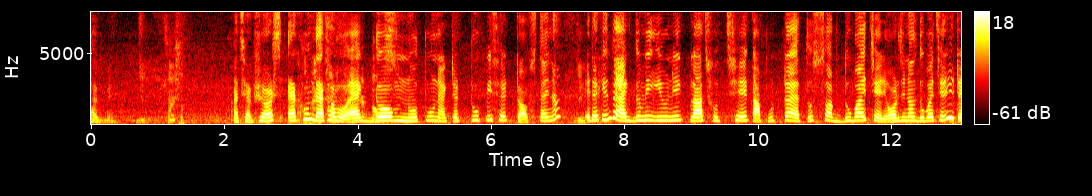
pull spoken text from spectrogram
থাকবে। জি আচ্ছা ভিউয়ার্স এখন দেখাবো একদম নতুন একটা টু পিসের টপস তাই না? এটা কিন্তু একদমই ইউনিক প্লাস হচ্ছে কাপড়টা এত সব Dubai cherry original Dubai cherry এটা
